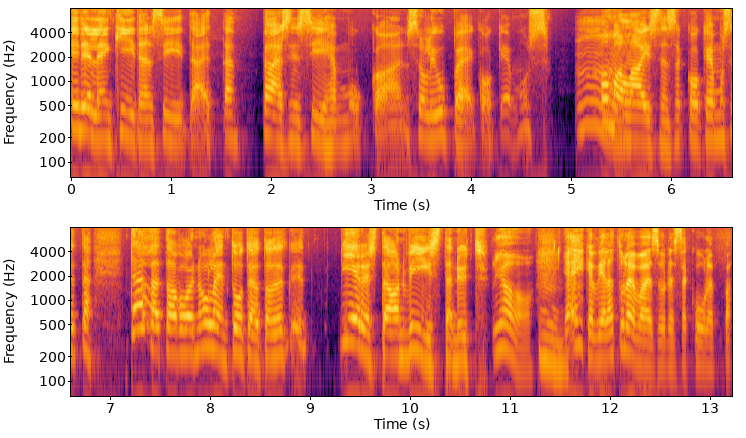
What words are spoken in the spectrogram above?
edelleen kiitän siitä, että pääsin siihen mukaan. Se oli upea kokemus. Mm. Omanlaisensa kokemus, että tällä tavoin olen toteuttanut vierestä on viistä nyt. Joo, mm. ja ehkä vielä tulevaisuudessa kuulepa.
